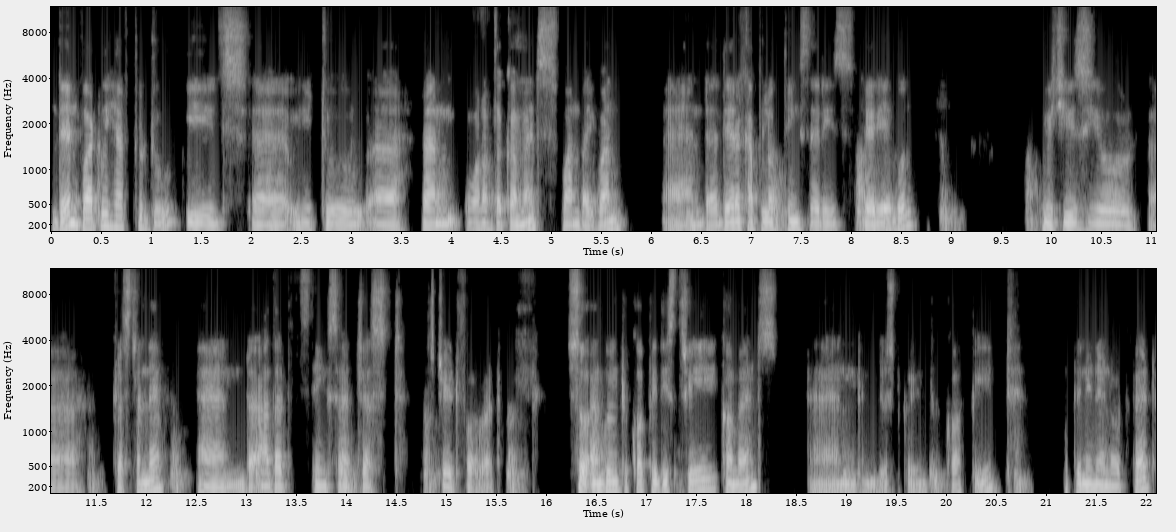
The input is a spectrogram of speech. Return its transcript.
Then what we have to do is uh, we need to uh, run one of the commands one by one. And uh, there are a couple of things that is variable, which is your uh, cluster name and other things are just straightforward. So I'm going to copy these three commands and I'm just going to copy it, open in a notepad.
